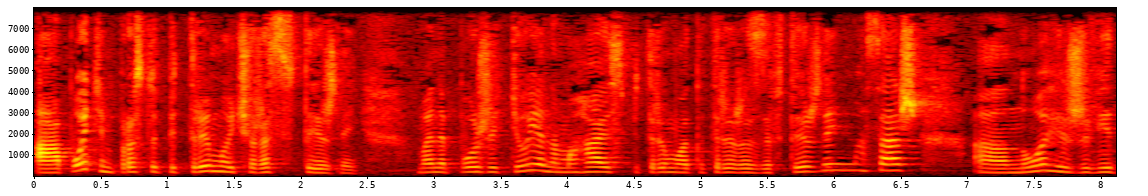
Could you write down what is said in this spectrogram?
а потім просто підтримуючи раз в тиждень. У мене по життю я намагаюся підтримувати три рази в тиждень масаж, ноги, живіт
